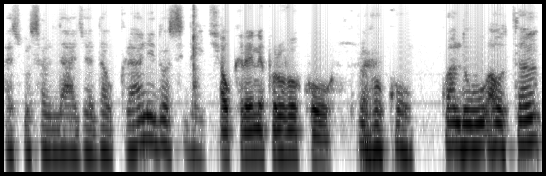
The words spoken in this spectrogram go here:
A responsabilidade é da Ucrânia e do Ocidente. A Ucrânia provocou. Provocou. Quando a OTAN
